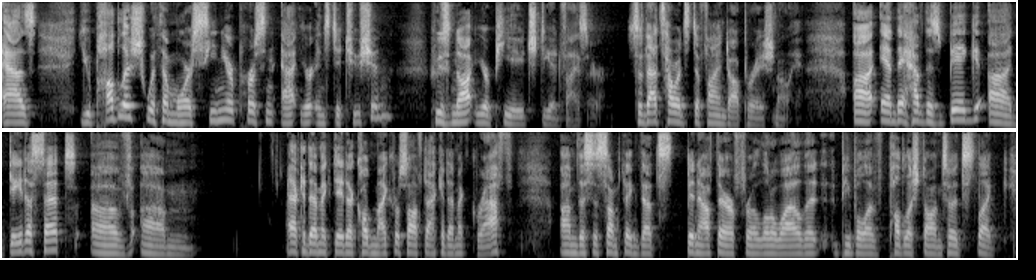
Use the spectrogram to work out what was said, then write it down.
as you publish with a more senior person at your institution who's not your PhD advisor. So that's how it's defined operationally. Uh, and they have this big uh, data set of um, academic data called Microsoft Academic Graph. Um, this is something that's been out there for a little while that people have published on. So it's like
